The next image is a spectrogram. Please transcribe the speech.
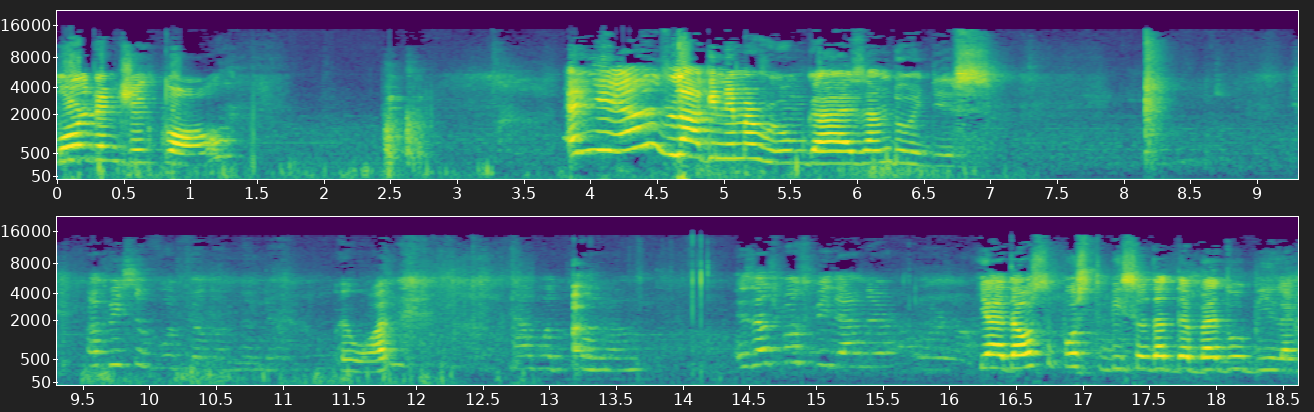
more than Jake Paul. And yeah, I'm vlogging in my room, guys. I'm doing this. A piece of wood fell down there. Wait, what? That wood fell down. Is that supposed to be down there or not? Yeah, that was supposed to be so that the bed will be like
